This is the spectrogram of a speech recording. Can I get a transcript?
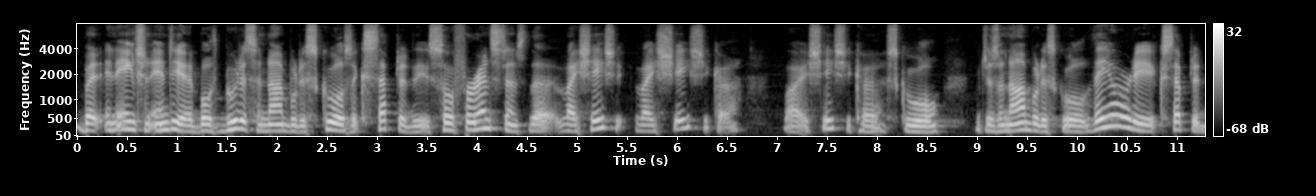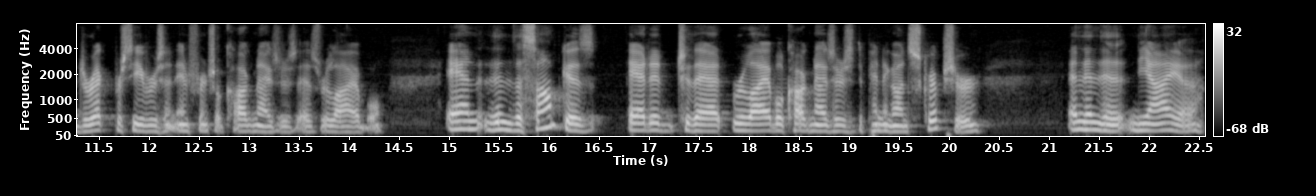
But in ancient India, both Buddhist and non Buddhist schools accepted these. So, for instance, the Vaisheshika, Vaisheshika school, which is a non Buddhist school, they already accepted direct perceivers and inferential cognizers as reliable. And then the Samkhyas added to that reliable cognizers depending on scripture. And then the Nyaya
